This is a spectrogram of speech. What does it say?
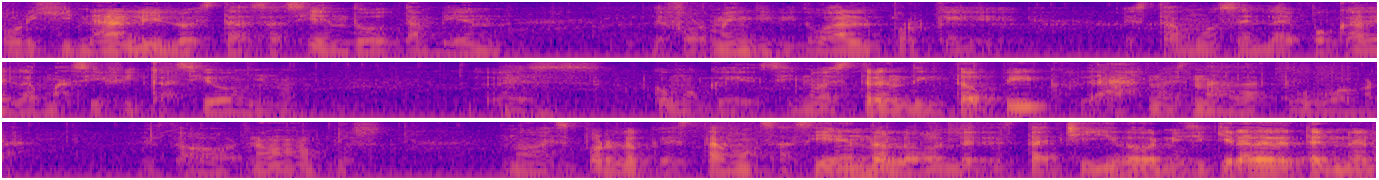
original y lo estás haciendo también de forma individual porque estamos en la época de la masificación, ¿no? Es como que si no es trending topic, ah, no es nada tu obra. Oh, no, pues no es por lo que estamos haciéndolo, está chido, ni siquiera debe tener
